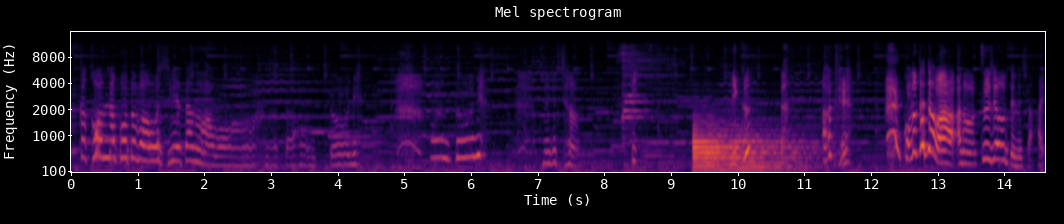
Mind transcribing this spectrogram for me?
ですかこんな言葉を教えたのはもうあなた本当に本当にめぐちゃん肉？あ待って。この方はあの通常運転でした。はい。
